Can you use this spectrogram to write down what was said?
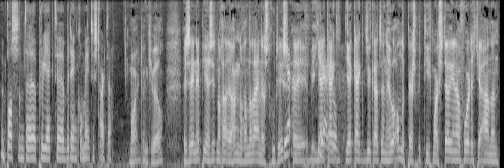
een passend project bedenken om mee te starten. Mooi, dankjewel. Zeynep, jij zit nog, hangt nog aan de lijn als het goed is. Ja, jij, ja, kijkt, jij kijkt natuurlijk uit een heel ander perspectief. Maar stel je nou voor dat je aan een,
